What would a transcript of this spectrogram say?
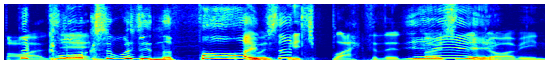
the fives. clocks, yeah. it was in the fives. It was pitch black for the most of the Yeah. drive in.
